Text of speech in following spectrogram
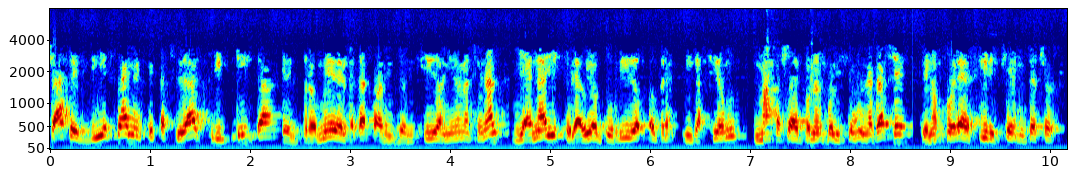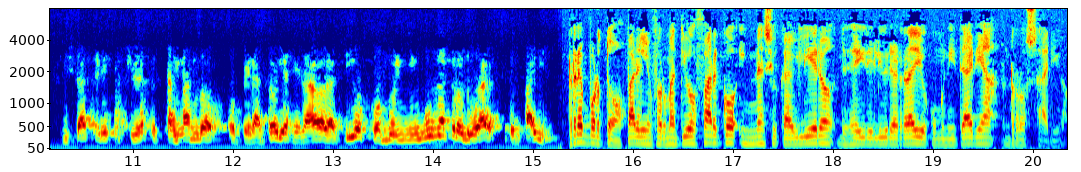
Ya hace 10 años que esta ciudad triplica el promedio de la tasa de homicidio a nivel nacional y a nadie se le había ocurrido otra explicación, más allá de poner policías en la calle, que no fuera decir, che, muchachos, quizás en esta ciudad se están dando operatorias de lavado de activos como en ningún otro lugar del país. Reportó para el informativo Farco Ignacio Cagliero desde Aire Libre Radio Comunitaria Rosario.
